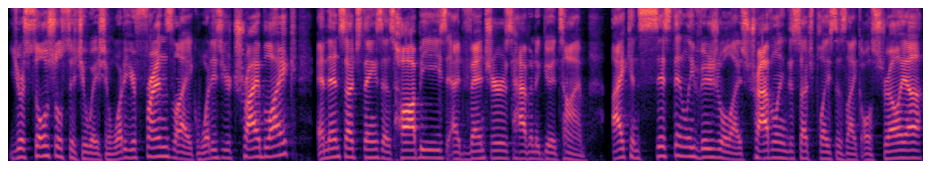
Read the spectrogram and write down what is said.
Your social situation, what are your friends like? What is your tribe like? And then such things as hobbies, adventures, having a good time. I consistently visualize traveling to such places like Australia,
